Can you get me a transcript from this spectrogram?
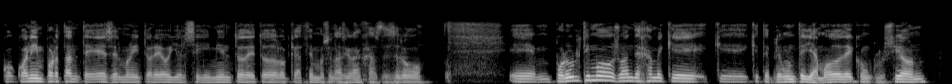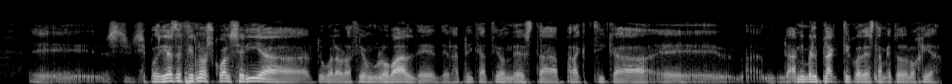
cuán importante es el monitoreo y el seguimiento de todo lo que hacemos en las granjas, desde luego. Eh, por último, Joan, déjame que, te pregunte y a modo de conclusión, eh, si, podrías decirnos cuál sería tu valoración global de, la aplicación de esta práctica, a nivel práctico de esta metodología.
